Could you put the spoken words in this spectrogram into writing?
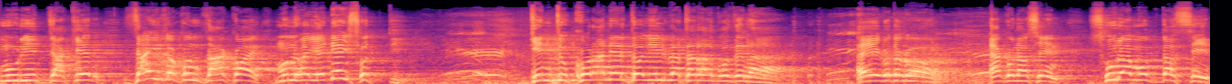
মুরিদ, জাকের, যাই যখন যা কয়, মনে হয় এটাই সত্যি। কিন্তু কোরআনের দলিল বেটারা বোঝে না। এই কতক্ষণ এখন আসেন, সুরা মুদাসির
